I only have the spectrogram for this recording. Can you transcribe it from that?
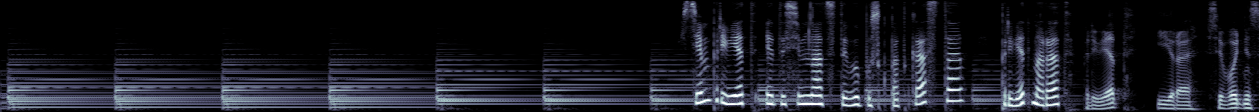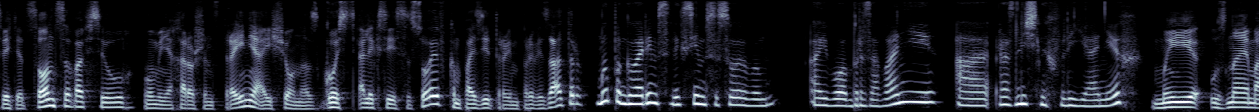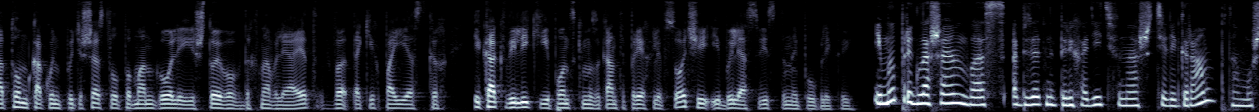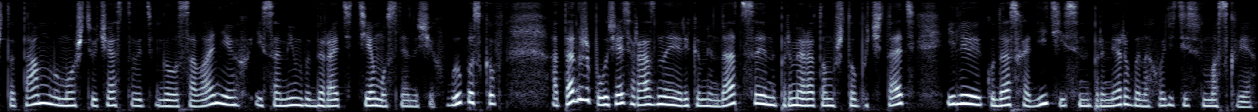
Всем привет! Это 17-й выпуск подкаста. Привет, Марат. Привет, Ира. Сегодня светит солнце вовсю, у меня хорошее настроение, а еще у нас гость Алексей Сысоев, композитор и импровизатор. Мы поговорим с Алексеем Сысоевым о его образовании, о различных влияниях. Мы узнаем о том, как он путешествовал по Монголии и что его вдохновляет в таких поездках, и как великие японские музыканты приехали в Сочи и были освистаны публикой. И мы приглашаем вас обязательно переходить в наш Телеграм, потому что там вы можете участвовать в голосованиях и самим выбирать тему следующих выпусков, а также получать разные рекомендации, например, о том, что почитать или куда сходить, если, например, вы находитесь в Москве.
